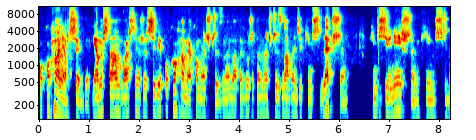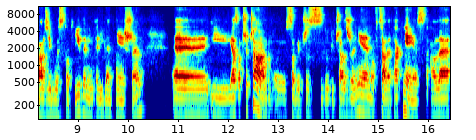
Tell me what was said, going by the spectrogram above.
pokochania siebie. Ja myślałam właśnie, że siebie pokocham jako mężczyznę, dlatego że ten mężczyzna będzie kimś lepszym, kimś silniejszym, kimś bardziej błyskotliwym, inteligentniejszym. E, I ja zaprzeczałam e, sobie przez długi czas, że nie, no wcale tak nie jest, ale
